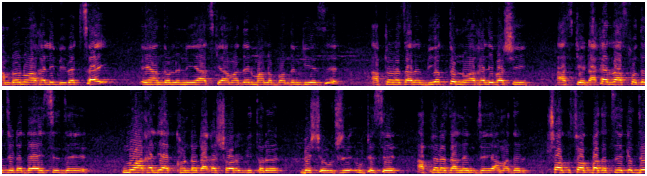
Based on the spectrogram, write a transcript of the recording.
আমরাও নোয়াখালী বিভাগ চাই। এই আন্দোলন নিয়ে আজকে আমাদের মানববন্ধন গিয়েছে। আপনারা জানেন বৃহত্তর নোয়াখালীবাসী আজকে ঢাকার রাজপথে যেটা দেয়াইছে যে নোয়াখালী এক খণ্ড ঢাকা শহরের ভিতরে বেশি উঠে উঠেছে। আপনারা জানেন যে আমাদের চক চকবাজার থেকে যে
